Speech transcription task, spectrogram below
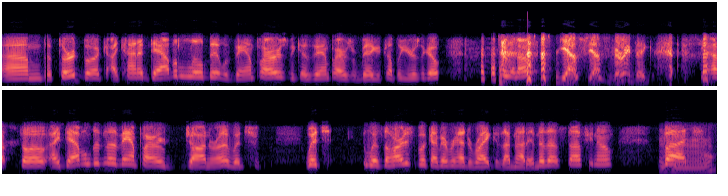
Um, the third book, I kind of dabbled a little bit with vampires because vampires were big a couple years ago. you know? yes, yes, very big. yeah. So I dabbled in the vampire genre, which, which was the hardest book I've ever had to write because I'm not into that stuff, you know. But Mhm.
